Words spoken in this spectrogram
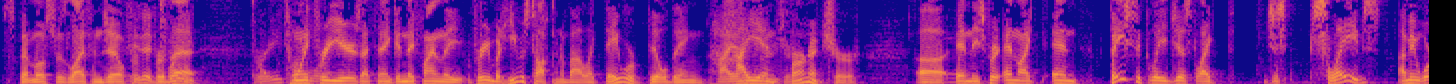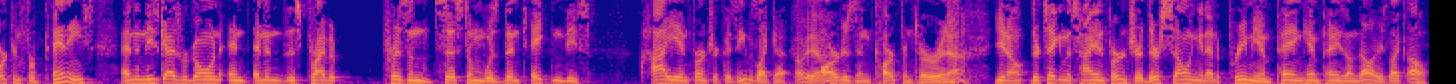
spent most of his life in jail for, He did for that. 23, 23 21. years, I think, and they finally freed him. But he was talking about like they were building High-end high end furniture, uh, and these and like and basically just like just slaves. I mean, working for pennies, and then these guys were going and and then this private prison system was then taking these high end furniture because he was like a Oh, yeah. artisan carpenter, and Yeah. you know they're taking this high end furniture, they're selling it at a premium, paying him pennies on the dollar. He's like, oh.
